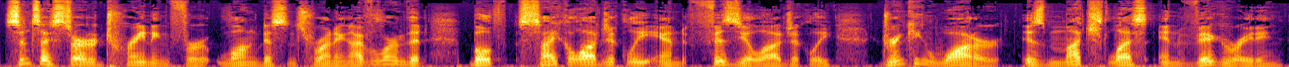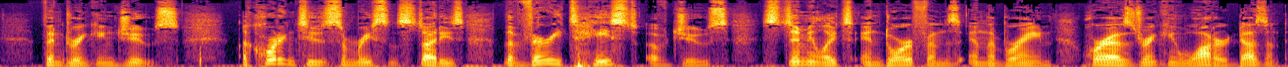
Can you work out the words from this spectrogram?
Since I started training for long distance running, I've learned that both psychologically and physiologically, drinking water is much less invigorating than drinking juice. According to some recent studies, the very taste of juice stimulates endorphins in the brain, whereas drinking water doesn't.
